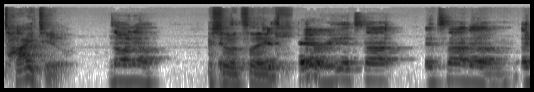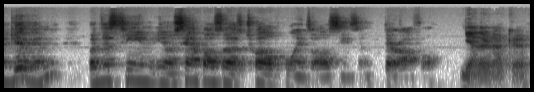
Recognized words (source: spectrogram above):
tie to. No, I know. So it's, it's like it's scary. It's not. It's not um, a given. But this team, you know, Samp also has 12 points all season. They're awful. Yeah, they're not good.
